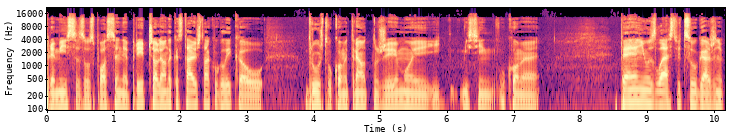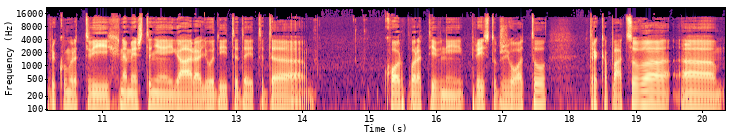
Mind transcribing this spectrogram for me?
premisa za uspostavljanje priče, ali onda kad staviš takvog lika u društvu u kome trenutno živimo i, i mislim u kome penjanje uz lestvicu, gaženje preko mrtvih, nameštanje igara ljudi itd. itd. korporativni pristup životu, trka pacova, um,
